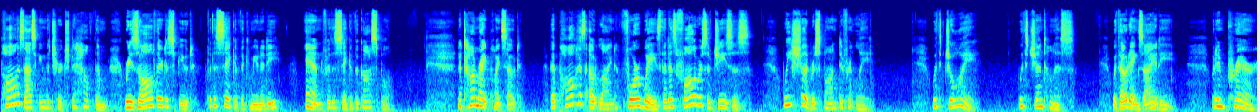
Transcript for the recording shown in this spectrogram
Paul is asking the church to help them resolve their dispute for the sake of the community and for the sake of the gospel. Now, Tom Wright points out that Paul has outlined four ways that as followers of Jesus, we should respond differently with joy, with gentleness, without anxiety, but in prayer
